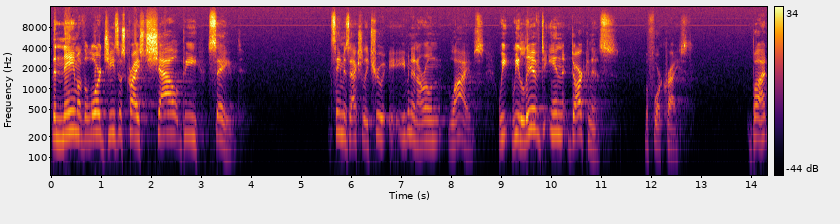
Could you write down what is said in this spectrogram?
the name of the Lord Jesus Christ shall be saved. Same is actually true even in our own lives. We, we lived in darkness before Christ. But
